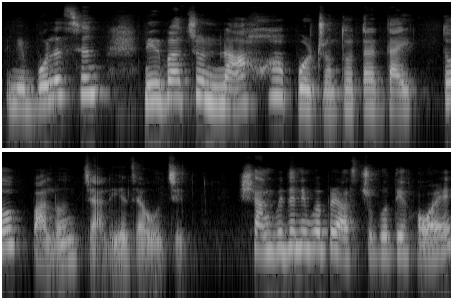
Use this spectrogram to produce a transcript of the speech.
তিনি বলেছেন, নির্বাচন না হওয়া পর্যন্ত তার দায়িত্ব পালন চালিয়ে যাওয়া উচিত। সাংবিধানিকভাবে রাষ্ট্রপতি হওয়ায়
